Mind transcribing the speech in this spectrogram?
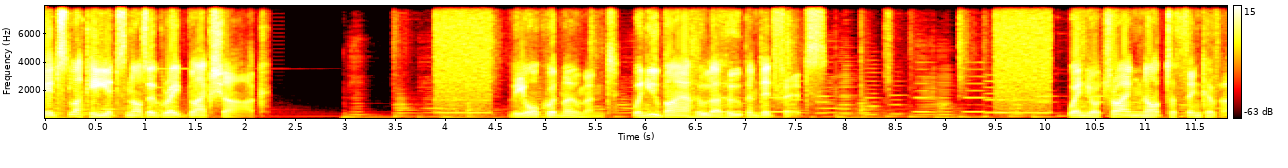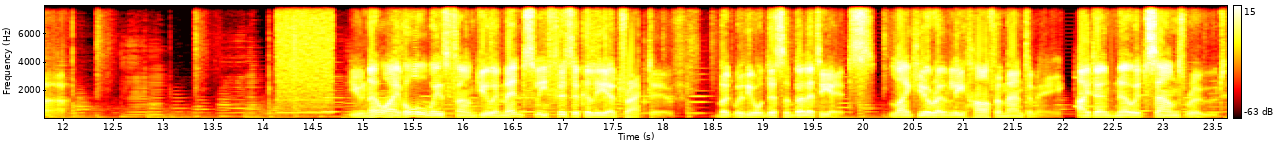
It's lucky it's not a great black shark. The awkward moment when you buy a hula hoop and it fits. When you're trying not to think of her. You know I've always found you immensely physically attractive. But with your disability it's like you're only half a man to me. I don't know it sounds rude.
